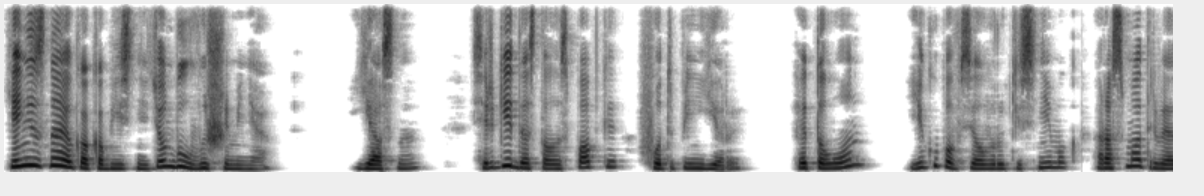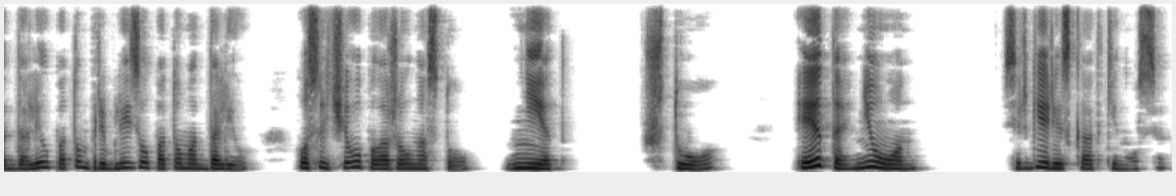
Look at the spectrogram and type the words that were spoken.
Я не знаю, как объяснить. Он был выше меня. Ясно. Сергей достал из папки фото Пиньеры. Это он? Егупов взял в руки снимок, рассматривая, отдалил, потом приблизил, потом отдалил, после чего положил на стол. Нет. Что? Это не он. Сергей резко откинулся.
